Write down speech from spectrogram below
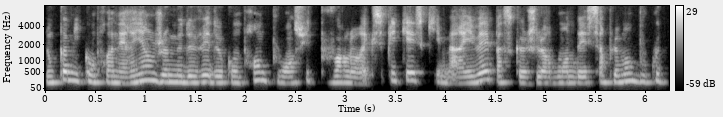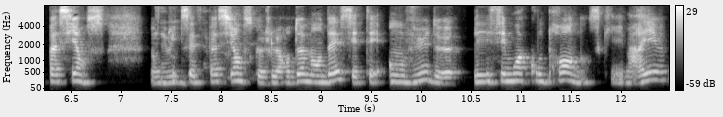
Donc, comme ils comprenaient rien, je me devais de comprendre pour ensuite pouvoir leur expliquer ce qui m'arrivait, parce que je leur demandais simplement beaucoup de patience. Donc, eh toute cette patience que je leur demandais, c'était en vue de laissez-moi comprendre ce qui m'arrive,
